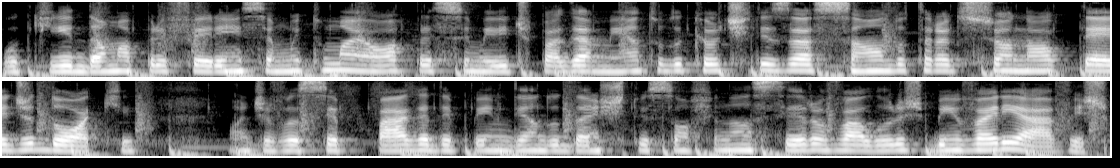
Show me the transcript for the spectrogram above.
o que dá uma preferência muito maior para esse meio de pagamento do que a utilização do tradicional TED-DOC, onde você paga, dependendo da instituição financeira, valores bem variáveis.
